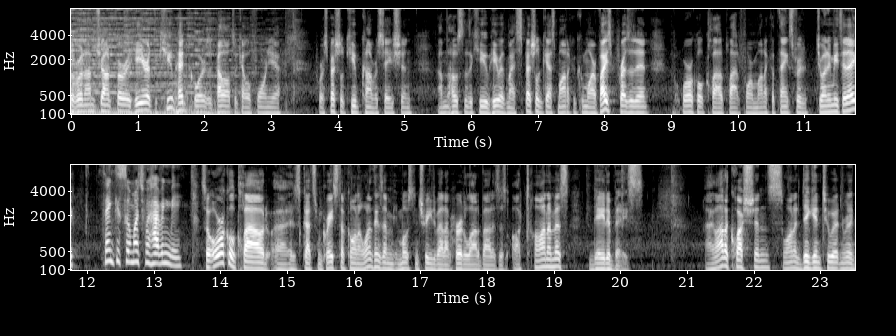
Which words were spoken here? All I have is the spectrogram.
Hello everyone, I'm John Furrier here at the CUBE headquarters in Palo Alto, California for a special CUBE conversation. I'm the host of the CUBE here with my special guest, Monica Kumar, Vice President of Oracle Cloud Platform. Monica, thanks for joining me today. Thank you so much for having me. So Oracle Cloud uh, has got some great stuff going on. One of the things I'm most intrigued about, I've heard a lot about, is this autonomous database. A lot of questions, want to dig into it and really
